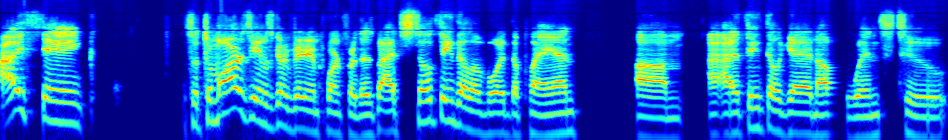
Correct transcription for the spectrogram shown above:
I think so tomorrow's game is going to be very important for this, but I still think they'll avoid the play-in. Um, I, think they'll get enough wins to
